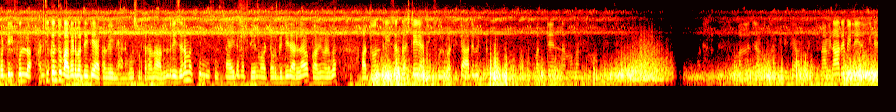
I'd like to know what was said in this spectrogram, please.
ಬಟ್ ಇಲ್ಲಿ ಫುಲ್ ಅಂಜಿಕಂತೂ ಬಾಗಾಡ್ ಬರ್ತೈತಿ ಯಾಕಂದ್ರೆ ಇಲ್ಲಿ ಹಣಗಳು ಸುಡ್ತಾರಲ್ಲ ಅದೊಂದು ರೀಸನ್ ಮತ್ತು ಇಲ್ಲಿ ಸೈಡ್ ಮತ್ತು ಏನು ಮಾಡ್ತವ್ರು ಬಿದ್ದಿದ್ದಾರಲ್ಲ ಬಾವಿ ಒಳಗೆ ಅದೊಂದು ರೀಸನ್ ಅಷ್ಟೇ ಇಲ್ಲಿ ಅಂಜಿಕೆ ಫುಲ್ ಬರ್ತೈತಿ ಅದು ಬಿಟ್ಟು ಮತ್ತೆ ನಮಗಂತೂ ಅದೊಂದು ಜಾಗ ಹಾಕಿಟ್ಟೈತಿ ಅದು ಬಿಟ್ಟು ಇಲ್ಲಿ ಇಲ್ಲೇ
